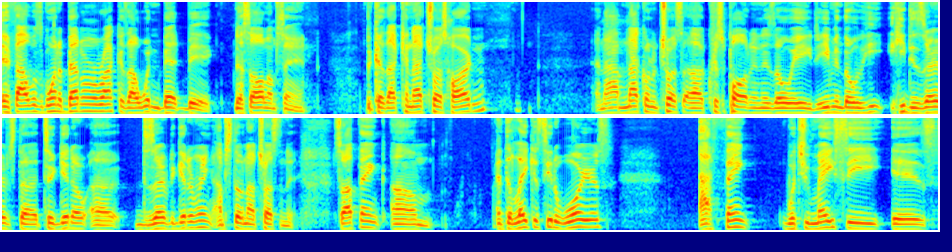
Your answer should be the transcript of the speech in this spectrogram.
If I was going to bet on the Rockets, I wouldn't bet big. That's all I'm saying, because I cannot trust Harden. And I'm not going to trust uh, Chris Paul in his old age, even though he, he deserves to, to get a uh, deserve to get a ring. I'm still not trusting it. So I think um, if the Lakers see the Warriors, I think what you may see is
